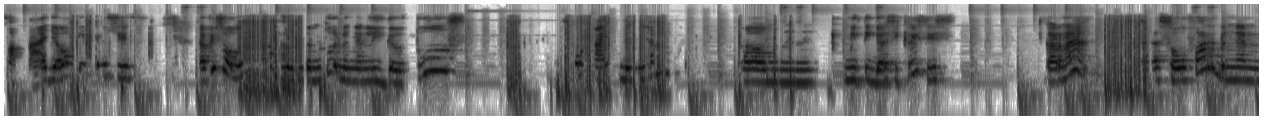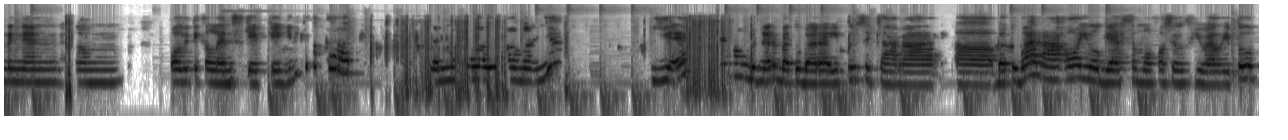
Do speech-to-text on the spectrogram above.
fakta aja. Oke okay, tapi solusi belum tentu dengan legal tools terkait dengan um, mitigasi krisis. Karena uh, so far dengan dengan um, political landscape kayak gini kita kurang. Dan masalah utamanya Yes, memang benar batu bara itu secara uh, batu bara, oil, gas, semua fossil fuel itu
